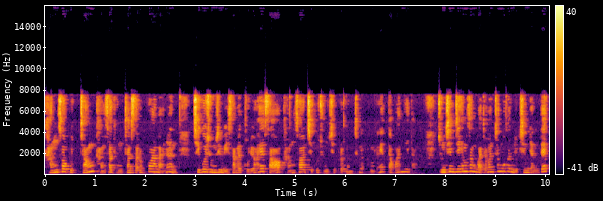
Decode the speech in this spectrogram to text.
강서구청, 강서경찰서를 포함하는 지구 중심 위상을 고려해서 강서지구 중심으로 명칭을 변경했다고 합니다. 중심지 형성 과정은 1960년대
